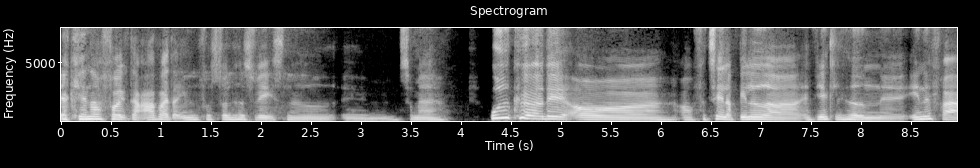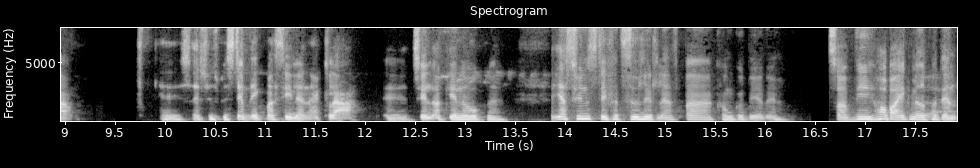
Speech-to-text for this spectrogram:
Jeg kender folk, der arbejder inden for sundhedsvæsenet, øh, som er udkørte og, og fortæller billeder af virkeligheden øh, indefra. Øh, så jeg synes bestemt ikke, at Brasilien er klar øh, til at genåbne. Jeg synes, det er for tidligt. Lad os bare konkludere det. Så vi hopper ikke med på den.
